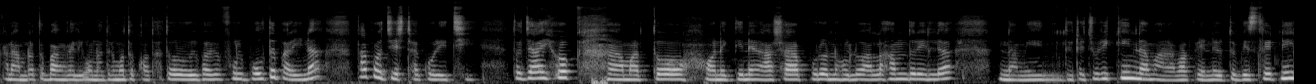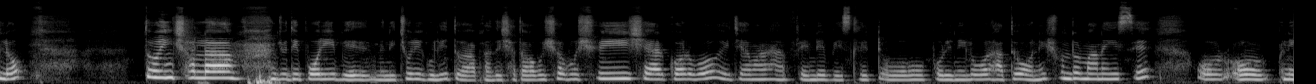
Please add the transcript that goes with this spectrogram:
কারণ আমরা তো বাঙালি, ওনাদের মতো কথা তো ওইভাবে ফুল বলতে পারি না। তারপর চেষ্টা করেছি। তো যাই হোক, আমার তো অনেক দিনের আশা পূরণ হলো, আলহামদুলিল্লাহ। আমি দুটো চুড়ি কিনলাম আর আমার ফ্রেন্ডের তো ব্রেসলেট নিল। তো ইনশাল্লাহ যদি পরি মানে চুড়িগুলি, তো আপনাদের সাথে অবশ্যই অবশ্যই শেয়ার করব। এই যে আমার ফ্রেন্ডের ব্রেসলেট ও পরে নিল, ওর হাতেও অনেক সুন্দর মানাইছে। ওর, ও মানে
